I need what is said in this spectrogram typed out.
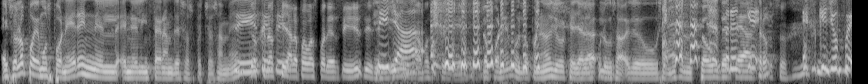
Eso lo podemos poner en el, en el Instagram de Sospechosamente. Sí, Yo creo sí. que ya lo podemos poner, sí, sí, sí. Sí, ya. Vamos a hacer- Lo ponemos, lo ponemos, yo creo que ya lo, usa- lo usamos en un show de Pero es que- teatro. Es que yo fui,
